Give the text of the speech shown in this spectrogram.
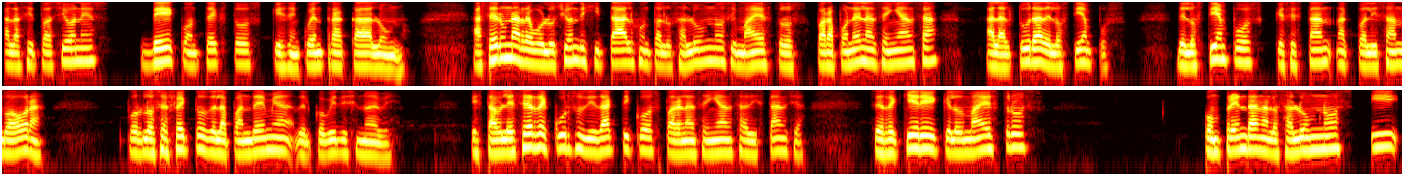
a las situaciones de contextos que se encuentra cada alumno hacer una revolución digital junto a los alumnos y maestros para poner la enseñanza a la altura de los tiempos, de los tiempos que se están actualizando ahora por los efectos de la pandemia del COVID-19. Establecer recursos didácticos para la enseñanza a distancia. Se requiere que los maestros comprendan a los alumnos y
